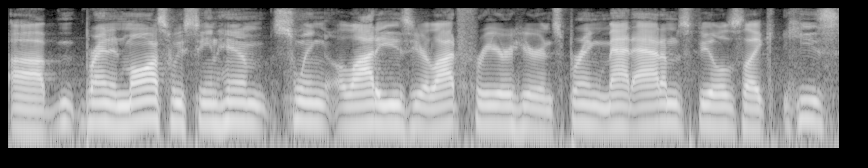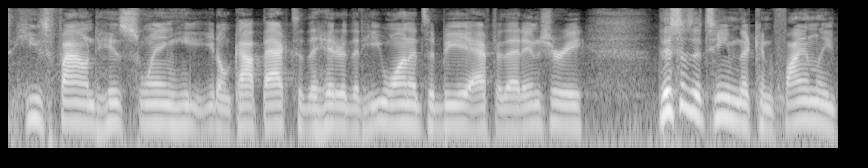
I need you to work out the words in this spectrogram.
Uh, Brandon Moss, we've seen him swing a lot easier, a lot freer here in spring. Matt Adams feels like he's he's found his swing. He you know got back to the hitter that he wanted to be after that injury. This is a team that can finally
